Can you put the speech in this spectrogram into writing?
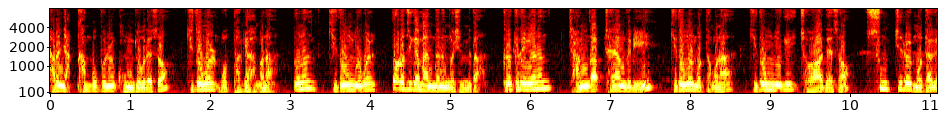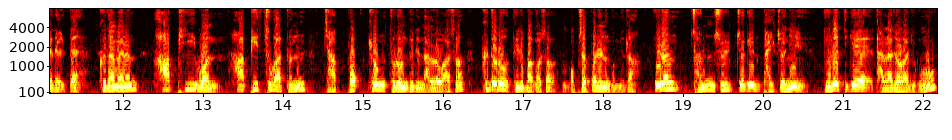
다른 약한 부분을 공격을 해서 기동을 못하게 하거나 또는 기동력을 떨어지게 만드는 것입니다. 그렇게 되면 장갑 차량들이 기동을 못하거나 기동력이 저하돼서 숨지를 못하게 될 때 그 다음에는 하피1, 하피2 같은 자폭형 드론들이 날라와서 그대로 들이박아서 없애버리는 겁니다. 이런 전술적인 발전이 눈에 띄게 달라져 가지고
